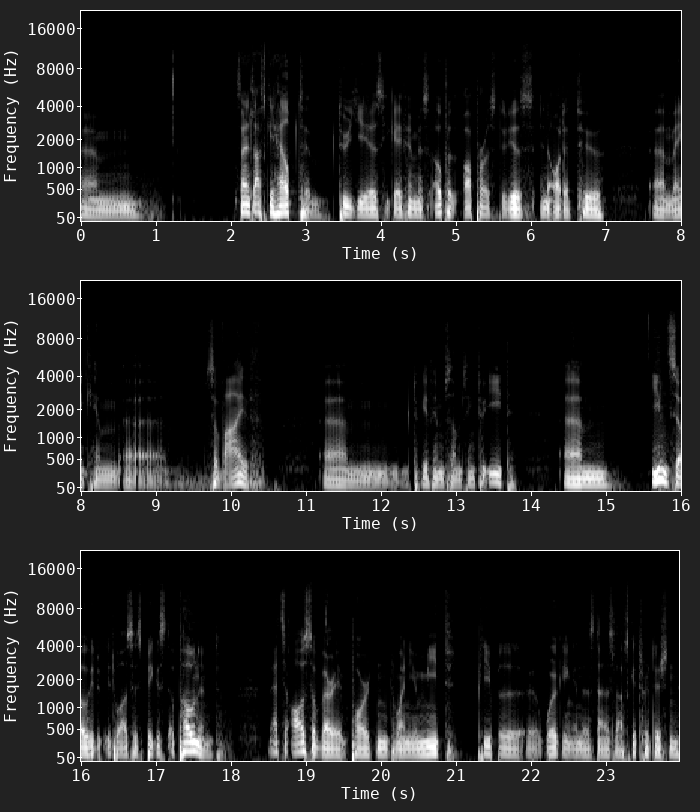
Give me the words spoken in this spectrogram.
Um, Stanislavski helped him two years. He gave him his op- opera studios in order to uh, make him uh, survive, um, to give him something to eat. Um, even so, it, it was his biggest opponent. That's also very important when you meet people uh, working in the Stanislavski tradition,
